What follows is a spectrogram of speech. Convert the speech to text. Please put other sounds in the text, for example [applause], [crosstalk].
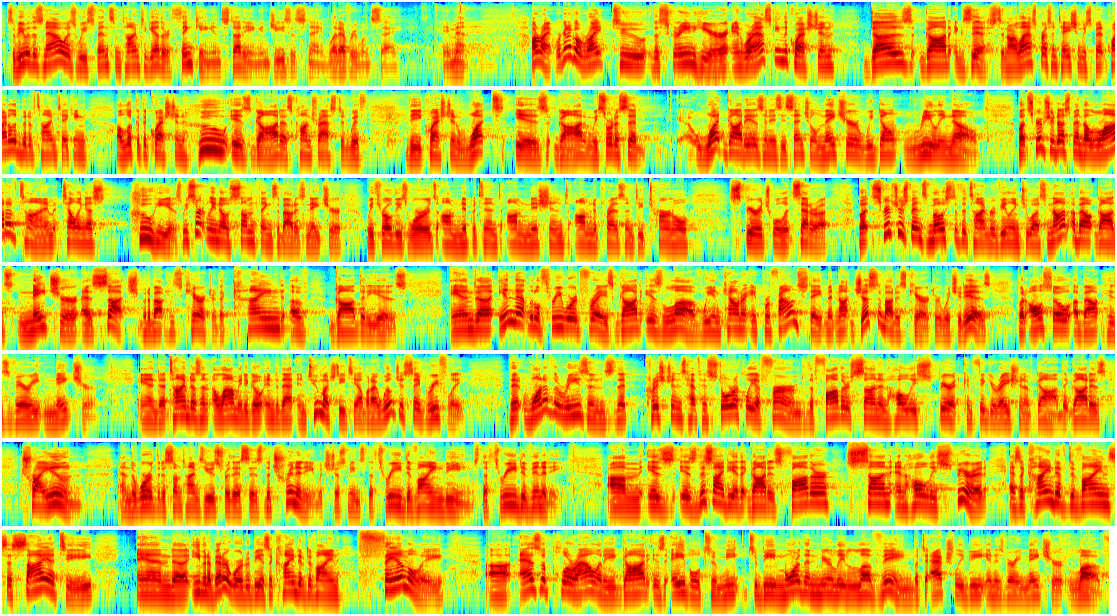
So be with us now as we spend some time together thinking and studying in Jesus' name. Let everyone say, Amen. All right, we're going to go right to the screen here, and we're asking the question does God exist? In our last presentation, we spent quite a little bit of time taking a look at the question, Who is God? as contrasted with the question, What is God? And we sort of said, What God is in his essential nature, we don't really know. But Scripture does spend a lot of time telling us who he is. We certainly know some things about his nature. We throw these words omnipotent, omniscient, omnipresent, eternal, spiritual, etc. But Scripture spends most of the time revealing to us not about God's nature as such, but about his character, the kind of God that he is. And uh, in that little three word phrase, God is love, we encounter a profound statement, not just about his character, which it is, but also about his very nature. And uh, time doesn't allow me to go into that in too much detail, but I will just say briefly that one of the reasons that Christians have historically affirmed the Father, Son, and Holy Spirit configuration of God, that God is triune, and the word that is sometimes used for this is the Trinity, which just means the three divine beings, the three divinity, um, is, is this idea that God is Father, Son, and Holy Spirit as a kind of divine society, and uh, even a better word would be as a kind of divine family uh, as a plurality, God is able to, meet, to be more than merely loving, but to actually be in his very nature love.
